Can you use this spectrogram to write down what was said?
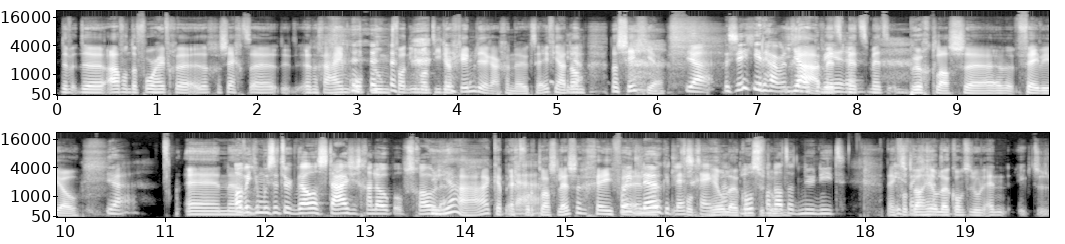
de, de avond daarvoor heeft ge- gezegd, eh, een geheim opnoemt van iemand die er gymleraar geneukt heeft, ja, dan, dan zit je. Ja, dan zit je daar met ja, met, met, met brugklas eh, VWO. Ja. En, eh, Oh, want je moest natuurlijk wel stages gaan lopen op scholen. ja, ik heb echt Ja. voor de klas lessen gegeven. Vond je het en, leuk, eh, het lesgeven? heel leuk Los van doen. dat het nu niet... Nee, ik is vond het wel heel gaat leuk om te doen. En ik, dus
